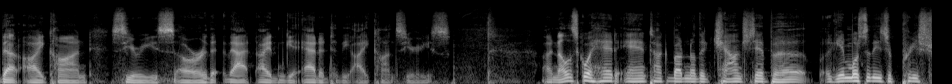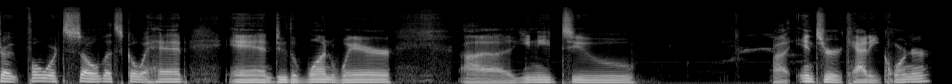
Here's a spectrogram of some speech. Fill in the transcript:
that icon series or th that item get added to the icon series. Uh, now let's go ahead and talk about another challenge tip. Uh, again, most of these are pretty straightforward, so let's go ahead and do the one where uh, you need to uh, enter Catty Corner,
